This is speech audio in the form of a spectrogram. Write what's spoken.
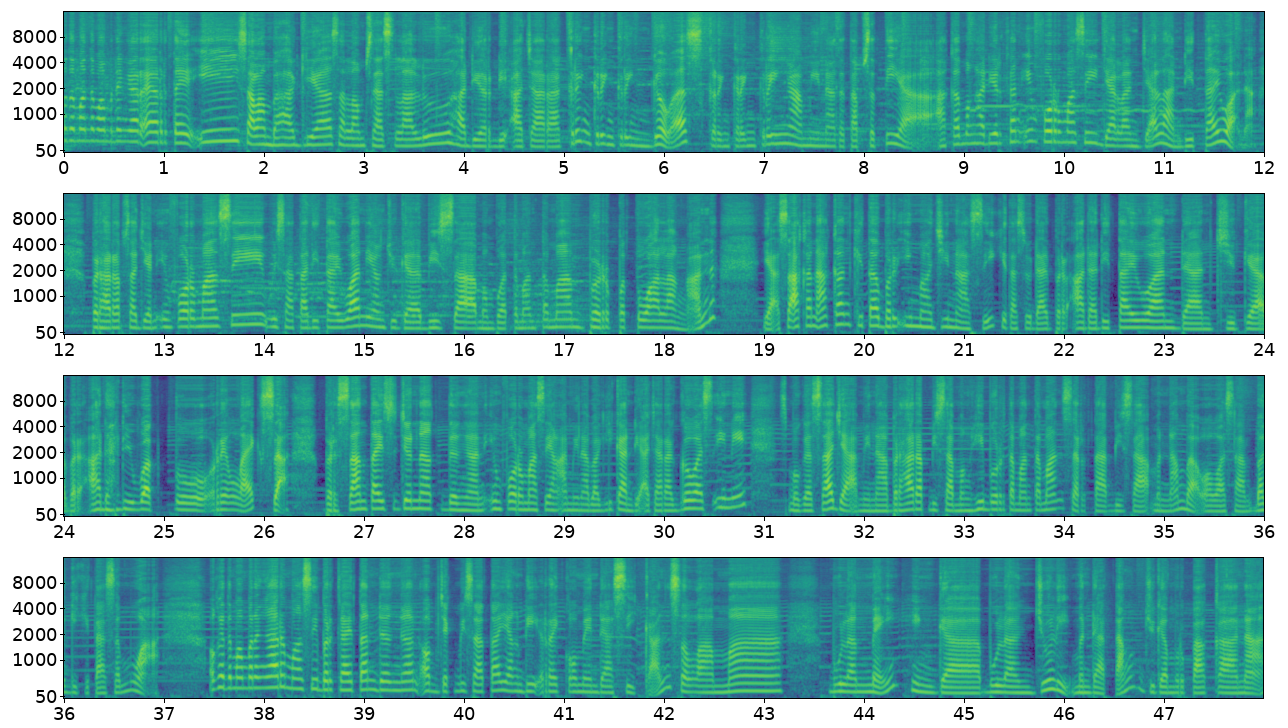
Teman-teman mendengar RTI, salam bahagia, salam sehat selalu hadir di acara Kring Kring Kring Goas. Kring Kring Kring Amina tetap setia akan menghadirkan informasi jalan-jalan di Taiwan. Berharap sajian informasi wisata di Taiwan yang juga bisa membuat teman-teman berpetualangan. Ya seakan-akan kita berimajinasi kita sudah berada di Taiwan dan juga berada di waktu relax Bersantai sejenak dengan informasi yang Amina bagikan di acara Goas ini. Semoga saja Amina berharap bisa menghibur teman-teman serta bisa menambah wawasan bagi kita semua. Oke teman pendengar masih berkaitan dengan objek wisata yang direkomendasikan selama bulan Mei hingga bulan Juli mendatang juga merupakan nah,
